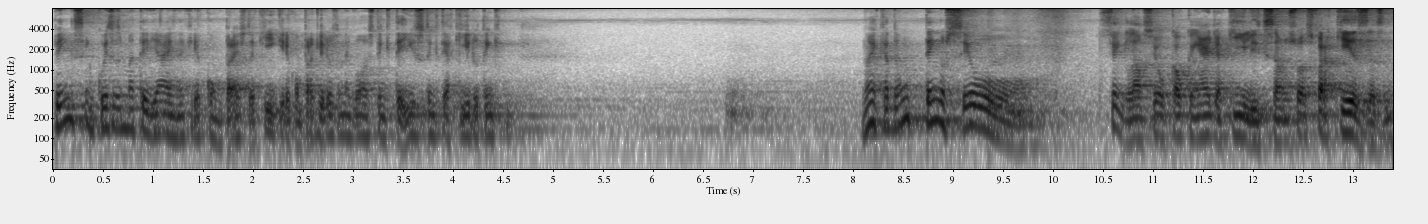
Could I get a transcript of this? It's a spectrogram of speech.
pensa em coisas materiais, né? Queria comprar isso daqui, queria comprar aquele outro negócio, tem que ter isso, tem que ter aquilo, tem que. Não é? Cada um tem o seu, sei lá, o seu calcanhar de Aquiles, que são as suas fraquezas. Né?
